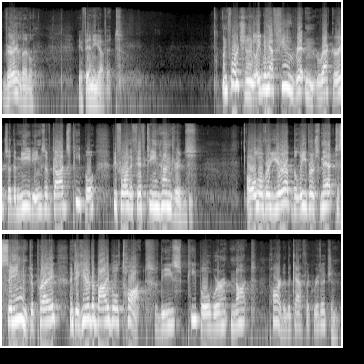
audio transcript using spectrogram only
very little if any of it. Unfortunately, we have few written records of the meetings of God's people before the 1500s. All over Europe, believers met to sing and to pray and to hear the Bible taught. These people were not part of the Catholic religion.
